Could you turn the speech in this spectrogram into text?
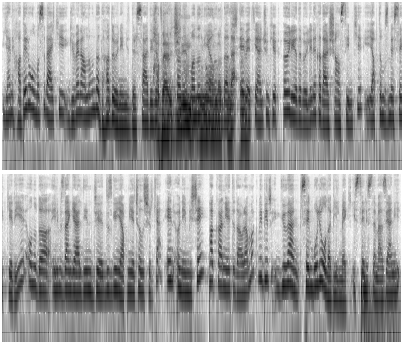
Yani haber olması belki güven anlamında daha da önemlidir. Sadece Habercinin tanınmanın yanında da. Tabii. Evet yani çünkü öyle ya da böyle ne kadar şanslıyım ki yaptığımız meslek gereği onu da elimizden geldiğince düzgün yapmaya çalışırken en önemli şey hakkaniyetli davranmak ve bir güven sembolü olabilmek ister istemez. Yani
